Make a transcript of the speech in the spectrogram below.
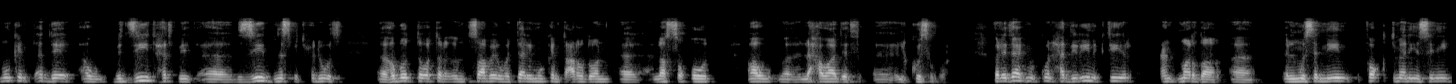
ممكن تؤدي أو بتزيد حث بتزيد نسبة حدوث هبوط التوتر الانتصابي وبالتالي ممكن تعرضهم آه، للسقوط أو لحوادث آه، الكسور. فلذلك بنكون حذرين كثير عند مرضى آه، المسنين فوق 80 سنة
